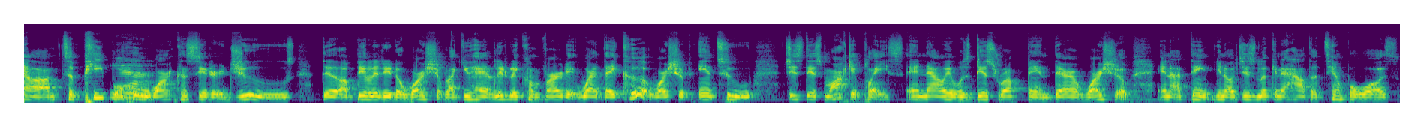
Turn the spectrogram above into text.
um, to people yeah. who weren't considered Jews the ability to worship. Like you had literally converted where they could worship into just this marketplace, and now it was disrupting their worship. And I think you know, just looking at how the temple was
